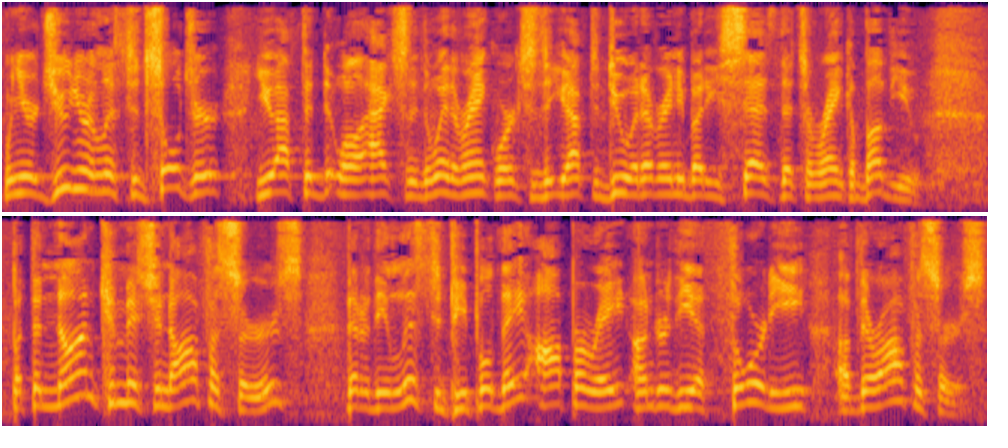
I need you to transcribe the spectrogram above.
When you're a junior enlisted soldier, you have to, well, actually, the way the rank works is that you have to do whatever anybody says that's a rank above you. But the non commissioned officers that are the enlisted people, they operate under the authority of their officers.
